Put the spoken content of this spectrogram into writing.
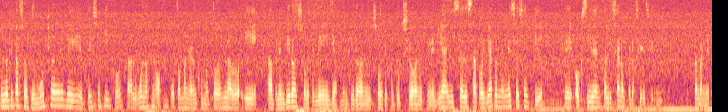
¿Qué es lo que pasó? Que muchos de, esos hijos, algunos no, de todas maneras como en todos lados, eh, aprendieron sobre ley, aprendieron sobre conducción, ingeniería y se desarrollaron en ese sentido. Se occidentalizaron, por así decirlo, de esta manera.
